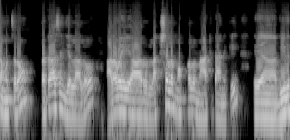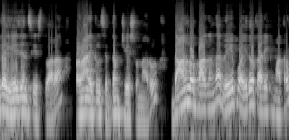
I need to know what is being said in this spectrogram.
సంవత్సరం ప్రకాశం జిల్లాలో అరవై ఆరు లక్షల మొక్కలు నాటడానికి వివిధ ఏజెన్సీస్ ద్వారా ప్రణాళికలు సిద్ధం చేస్తున్నారు. దానిలో భాగంగా రేపు ఐదో తారీఖు మాత్రం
